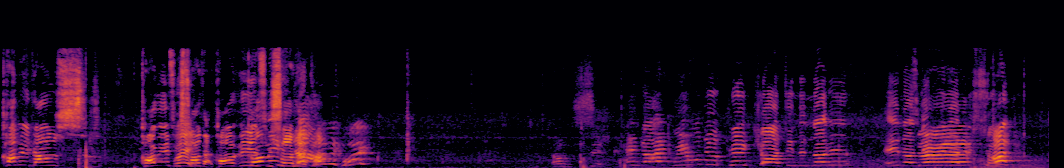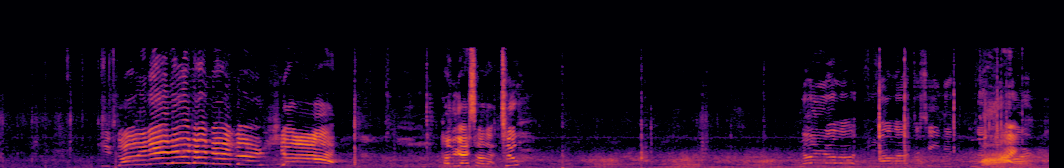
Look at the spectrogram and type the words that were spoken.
Comment down. s- Comment Wait. you saw that. Comment if you saw yeah, that. comment. That was sick. And guys, we will do three shots in another in a Set, hut. He's going in another shot. Hope you guys saw that too. No, you're not allowed, you're not allowed to see this. Alright.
